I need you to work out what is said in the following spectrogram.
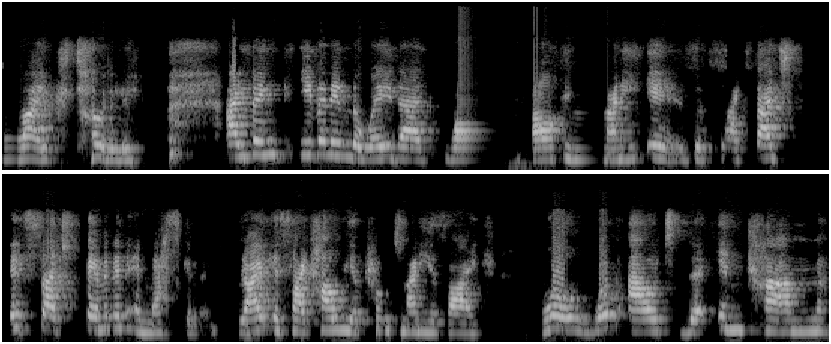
like totally. I think even in the way that wealthy money is, it's like such, it's such feminine and masculine, right? It's like how we approach money is like we'll whip out the income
